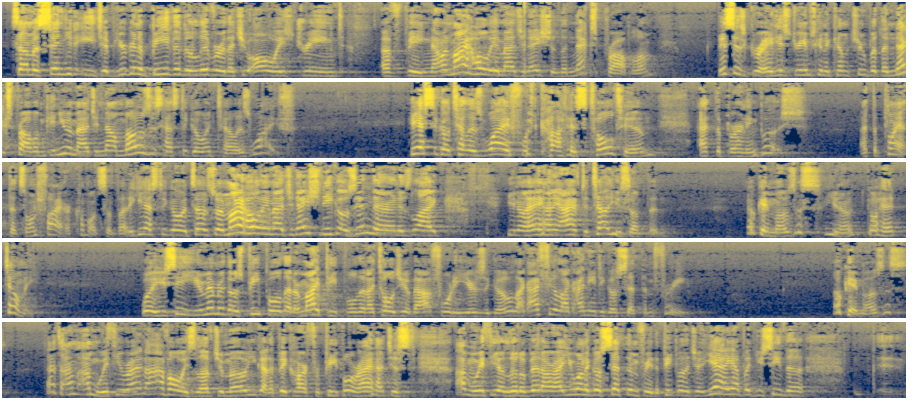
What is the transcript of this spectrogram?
So I'm going to send you to Egypt. You're going to be the deliverer that you always dreamed of being. Now, in my holy imagination, the next problem this is great. His dream's going to come true. But the next problem, can you imagine? Now Moses has to go and tell his wife. He has to go tell his wife what God has told him at the burning bush, at the plant that's on fire. Come on, somebody. He has to go and tell. So in my holy imagination, he goes in there and is like, you know, hey, honey, I have to tell you something. Okay, Moses, you know, go ahead, tell me. Well, you see, you remember those people that are my people that I told you about 40 years ago? Like, I feel like I need to go set them free. Okay, Moses. That's, I'm, I'm with you, right? I've always loved you, Mo. You got a big heart for people, right? I just, I'm with you a little bit, all right? You want to go set them free. The people that you, yeah, yeah, but you see, the,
